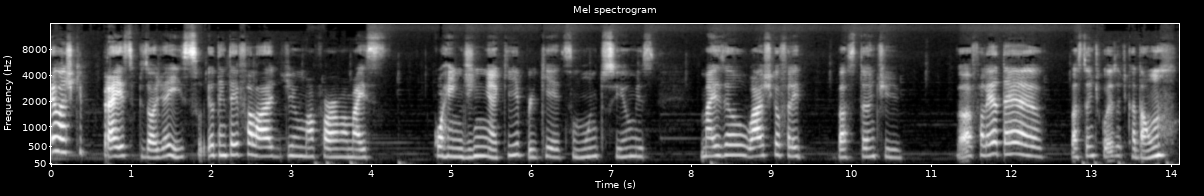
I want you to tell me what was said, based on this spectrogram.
Eu acho que para esse episódio é isso. Eu tentei falar de uma forma mais correndinha aqui, porque são muitos filmes, mas eu acho que eu falei bastante. Eu falei até bastante coisa de cada um.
